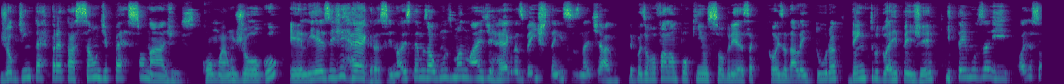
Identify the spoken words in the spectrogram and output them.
jogo de interpretação de personagens. Como é um jogo, ele exige regras e nós temos alguns manuais de regras bem extensos, né, Tiago? Depois eu vou falar um pouquinho sobre essa coisa da leitura dentro do RPG e temos aí, olha só,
